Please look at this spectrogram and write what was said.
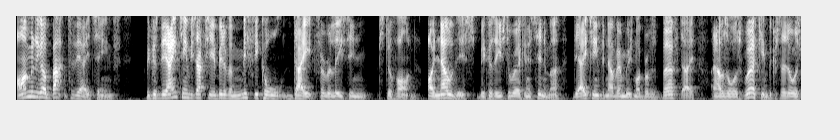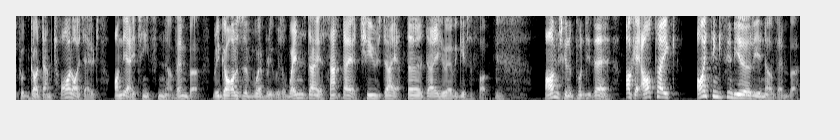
I'm going to go back to the 18th because the 18th is actually a bit of a mythical date for releasing stuff on. I know this because I used to work in a cinema. The 18th of November is my brother's birthday, and I was always working because they'd always put goddamn Twilight out on the 18th of November, regardless of whether it was a Wednesday, a Saturday, a Tuesday, a Thursday, whoever gives a fuck. Hmm. I'm just going to punt it there. Okay, I'll take. I think it's going to be early in November.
